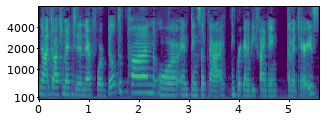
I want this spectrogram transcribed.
not documented and therefore built upon or and things like that. I think we're going to be finding cemeteries.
